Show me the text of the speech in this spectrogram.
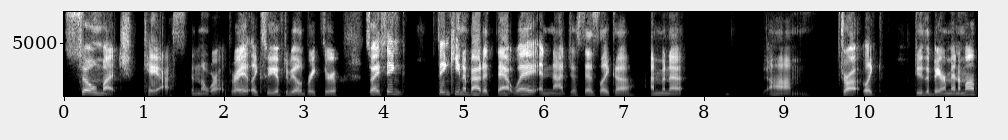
so much chaos in the world, right? Like, so you have to be able to break through. So I think thinking about it that way and not just as like a, I'm going to um, draw, like, do the bare minimum.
